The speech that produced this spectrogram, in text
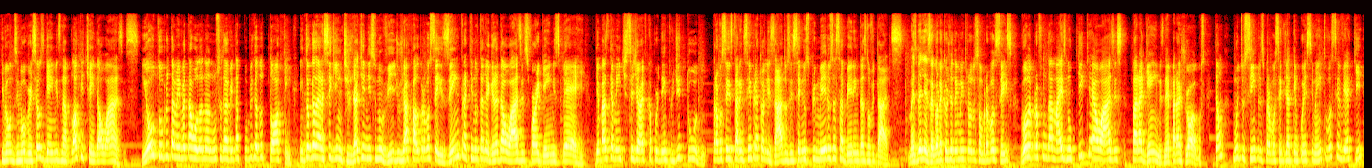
que vão desenvolver seus games na blockchain da Oasis. Em outubro também vai estar tá rolando anúncio da venda pública do token. Então galera, é seguinte, já de início no vídeo já falo para vocês, entra aqui no Telegram da Oasis for Games BR, porque basicamente você já vai ficar por dentro de tudo, para vocês estarem sempre atualizados e serem os primeiros a saberem das novidades. Mas beleza, agora que eu já dei uma introdução para vocês, vou me aprofundar mais no que, que é Oasis para games, né, para jogos. Então, muito simples para você que já tem um conhecimento, você vê aqui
